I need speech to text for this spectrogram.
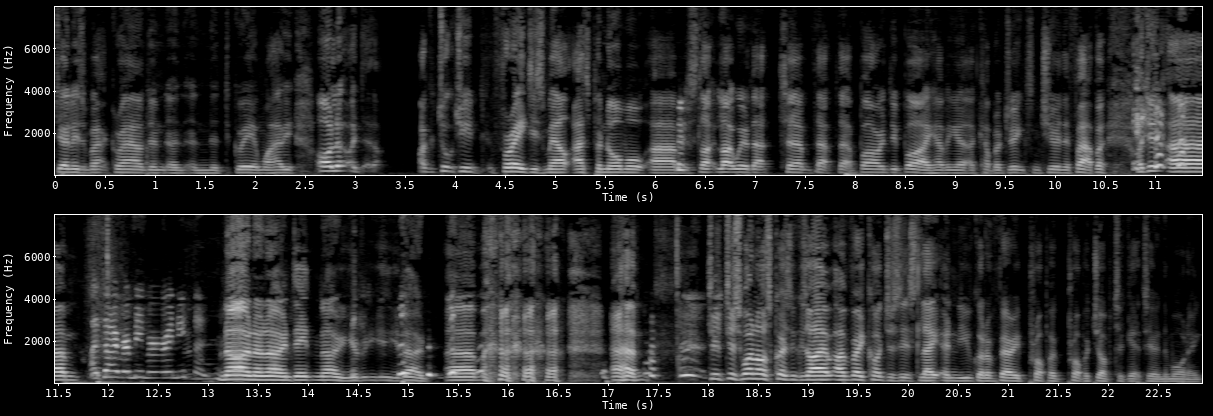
journalism background and, and, and the degree and what have you. Oh look. I, could talk to you for ages, Mel, as per normal. Um, it's like like we're at that um, that that bar in Dubai having a, a, couple of drinks and chewing the fat. But I just um, I don't remember anything. No, no, no, indeed, no, you you don't. Um, um, just, just one last question because I'm very conscious it's late and you've got a very proper proper job to get to in the morning.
